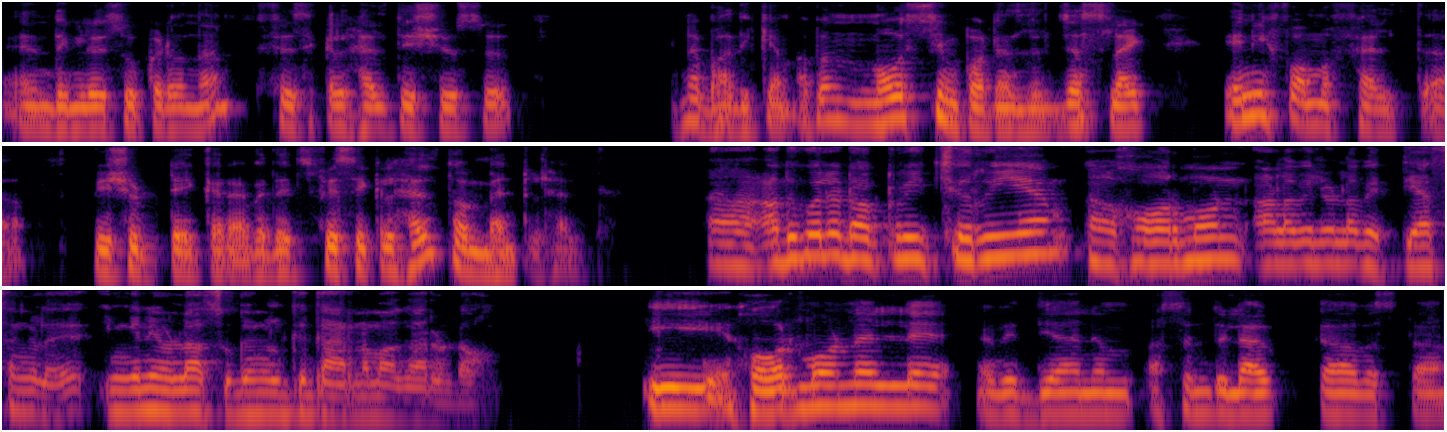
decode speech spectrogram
എന്തെങ്കിലും സുഖം വന്നാൽ ഫിസിക്കൽ ഹെൽത്ത് ഇഷ്യൂസ് ബാധിക്കാം. അപ്പം most important just like any form of health we should take care whether it's physical health or mental health അതുപോലെ ഡോക്ടർ ഈ ചെറിയ ഹോർമോൺ അളവിലുള്ള വ്യത്യാസങ്ങൾ ഇങ്ങനെയുള്ള അസുഖങ്ങൾക്ക് കാരണമാകാറുണ്ടോ? ഈ ഹോർമോണലിലെ വ്യതിയാനം അസന്തുലിതാവസ്ഥ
